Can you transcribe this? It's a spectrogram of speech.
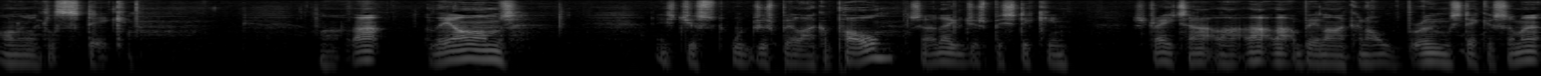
on a little stick. Like that. The arms is just would just be like a pole. So they'd just be sticking straight out like that. That would be like an old broomstick or something.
